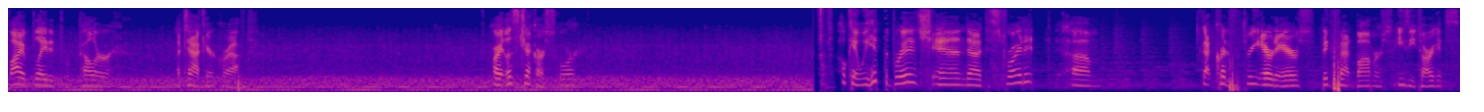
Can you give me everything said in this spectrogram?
five-bladed propeller attack aircraft. All right, let's check our score. Okay, we hit the bridge and uh, destroyed it. Um, got credit for three air-to-airs, big fat bombers, easy targets,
